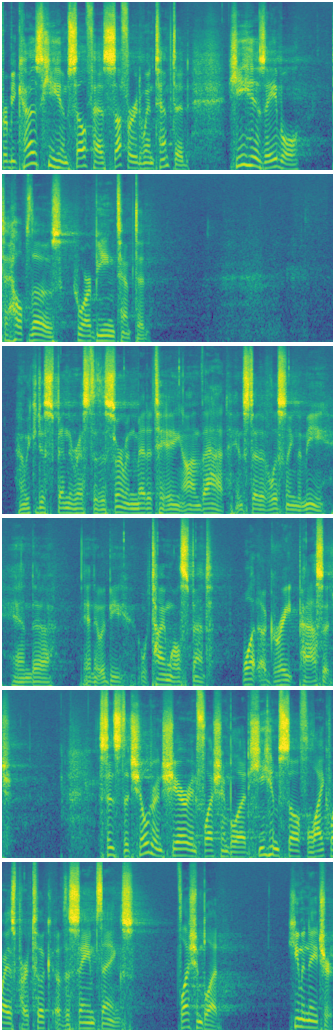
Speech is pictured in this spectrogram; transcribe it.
For because he himself has suffered when tempted, he is able to help those who are being tempted. And we could just spend the rest of the sermon meditating on that instead of listening to me, and, uh, and it would be time well spent. What a great passage. Since the children share in flesh and blood, he himself likewise partook of the same things flesh and blood, human nature.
